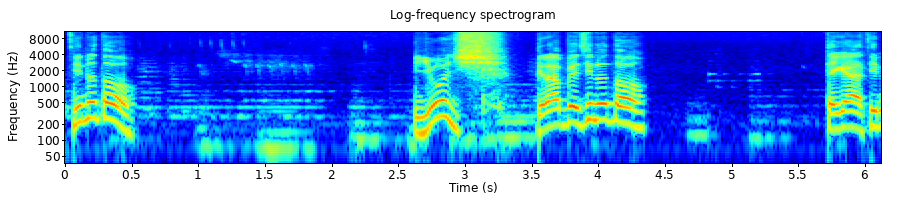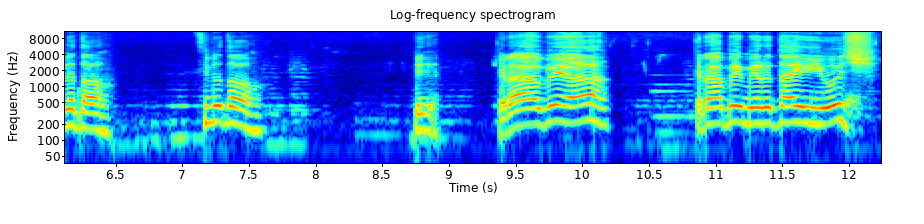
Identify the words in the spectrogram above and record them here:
Sino to? Huge! Grabe, sino to? Teka, sino to? Sino to? Eh, Grabe ah! Grabe, meron tayong huge!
